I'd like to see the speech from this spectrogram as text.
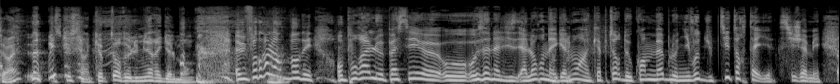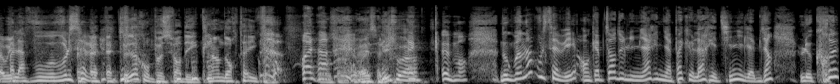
C'est vrai Est-ce que c'est un capteur de lumière également Il faudra leur demander. On pourra le passer euh, aux, aux analyses. Et alors, on a également un capteur de coin de meuble au niveau du petit orteil, si jamais. Ah oui. Voilà, vous, vous le savez. C'est-à-dire qu'on peut se faire des clins d'orteil, quoi. voilà. Ouais, salut toi. Exactement. Donc maintenant, vous le savez, en capteur de lumière, il n'y a pas que la rétine, il y a bien le creux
